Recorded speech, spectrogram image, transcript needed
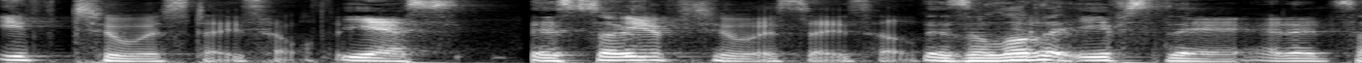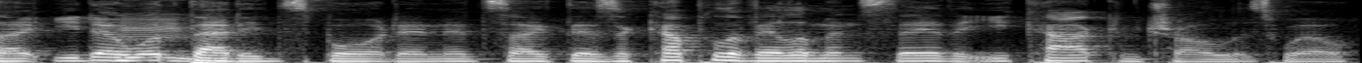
if Tua stays healthy. Yes, there's so If Tua stays healthy. there's a lot of ifs there, and it's like you don't want Mm. that in sport, and it's like there's a couple of elements there that you can't control as well.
